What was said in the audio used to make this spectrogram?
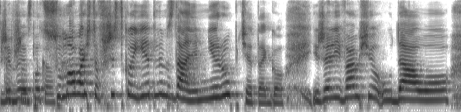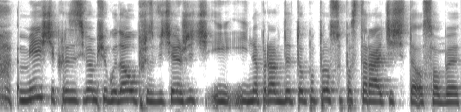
żeby podsumować to wszystko jednym zdaniem. Nie róbcie tego. Jeżeli wam się udało, mieliście kryzys i wam się udało przezwyciężyć i, i naprawdę to po prostu postarajcie się te osoby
